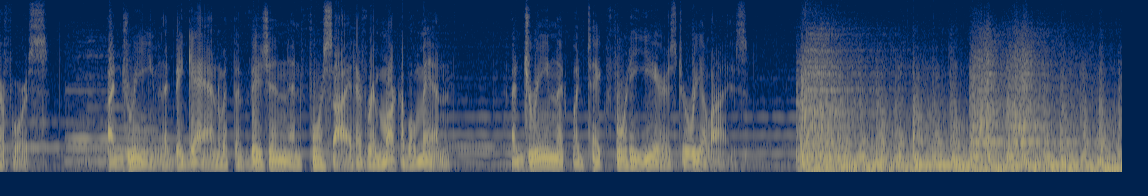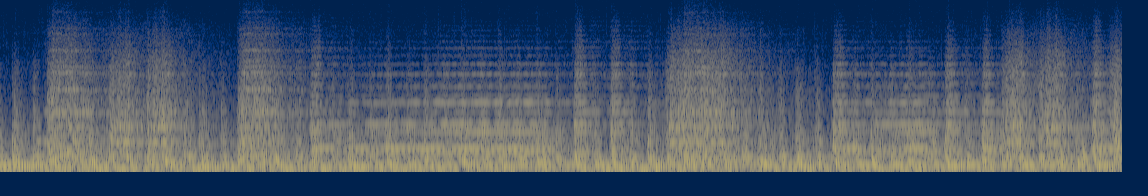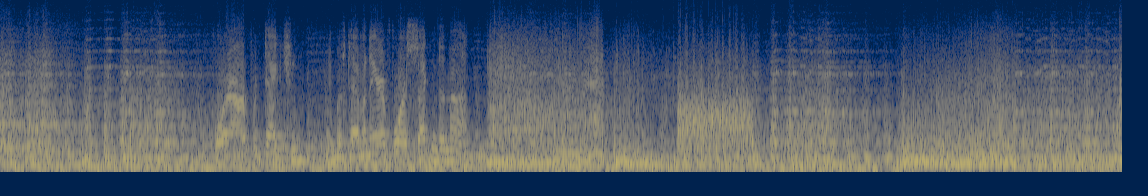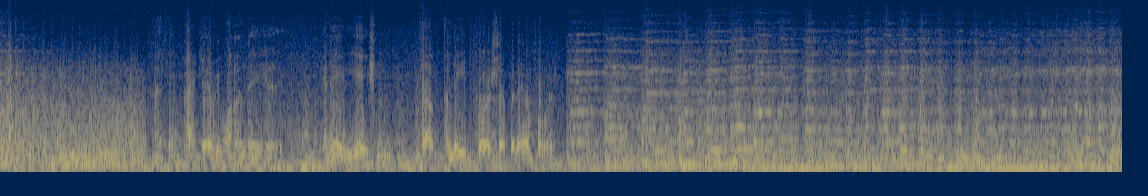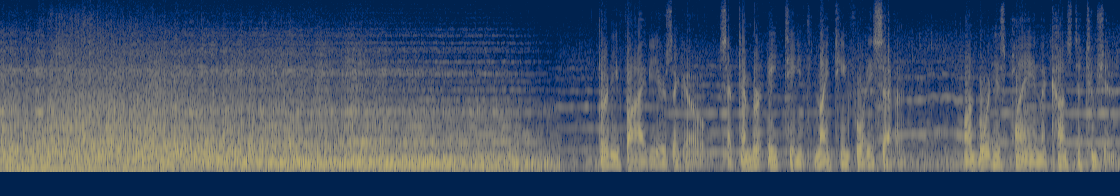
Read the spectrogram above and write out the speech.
Air Force. A dream that began with the vision and foresight of remarkable men. A dream that would take 40 years to realize. An Air Force second to none. I think practically everyone in the uh, in aviation felt the need for a separate Air Force. 35 years ago, September 18, 1947. On board his plane, the Constitution,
